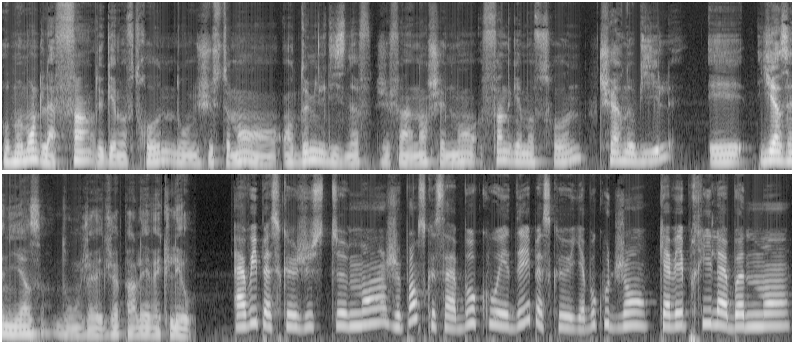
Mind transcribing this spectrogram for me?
au moment de la fin de Game of Thrones, donc justement en, en 2019. J'ai fait un enchaînement fin de Game of Thrones, Tchernobyl et Years and Years, dont j'avais déjà parlé avec Léo. Ah oui, parce que justement, je pense que ça a beaucoup aidé parce qu'il y a beaucoup de gens qui avaient pris l'abonnement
